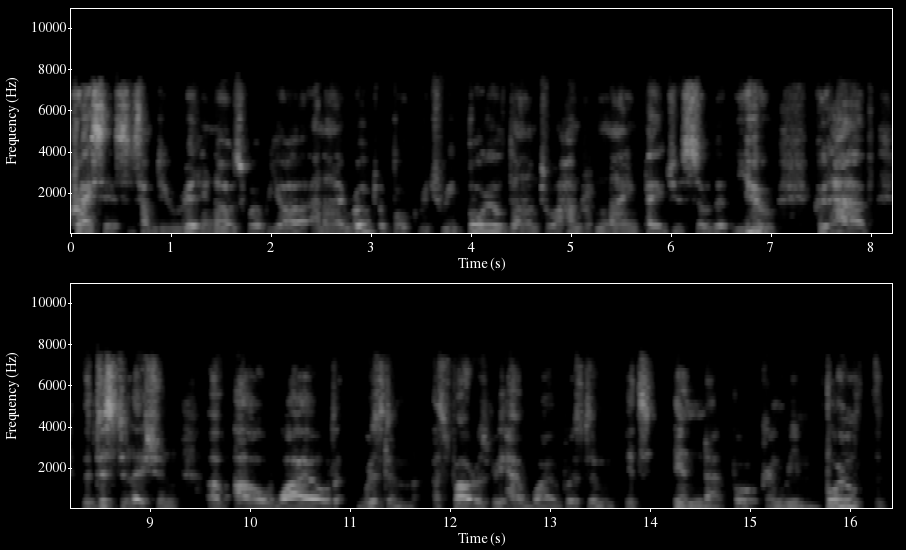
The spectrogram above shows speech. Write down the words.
crisis, somebody who really knows where we are. And I wrote a book which we boiled down to 109 pages so that you could have the distillation of our wild wisdom. As far as we have wild wisdom, it's in that book. And we boiled it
